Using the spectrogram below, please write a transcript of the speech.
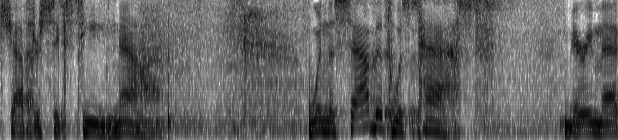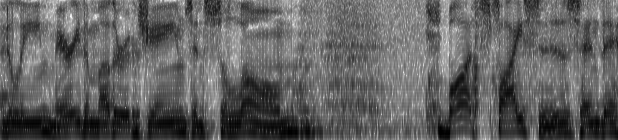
chapter 16. Now, when the Sabbath was past, Mary Magdalene, Mary the mother of James, and Salome bought spices and the,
